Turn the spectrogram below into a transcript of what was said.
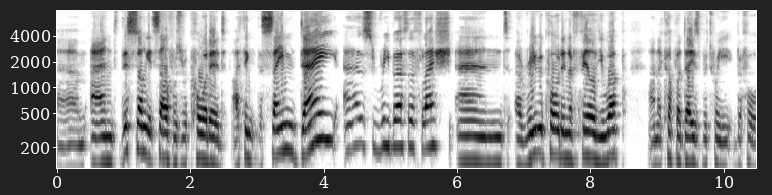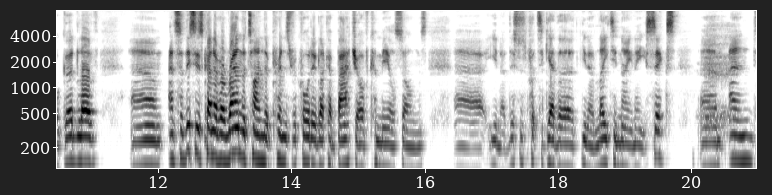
Um, and this song itself was recorded, I think, the same day as Rebirth of the Flesh and a re-recording of "Fill You Up" and a couple of days between before Good Love. Um, and so this is kind of around the time that Prince recorded like a batch of Camille songs. Uh, you know, this was put together, you know, late in 1986. Um, and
